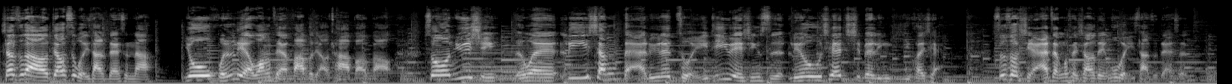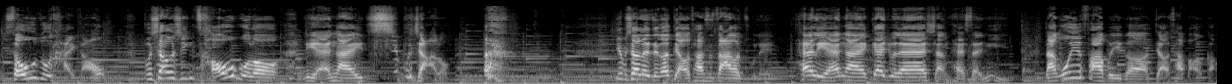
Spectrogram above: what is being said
想知道屌丝为啥子单身呢？有婚恋网站发布调查报告，说女性认为理想伴侣的最低月薪是六千七百零一块钱。所以说现在我才晓得我为啥子单身，收入太高，不小心超过了恋爱起步价了。也不晓得这个调查是咋个做的？谈恋爱感觉呢像谈生意。那我也发布一个调查报告。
